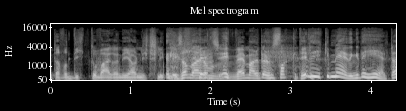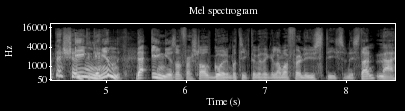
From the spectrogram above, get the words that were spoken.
utafor Ditto hver gang de har nytt slipp, liksom. Er, sånn, hvem er det du prøver å snakke Det til? er ikke mening i det hele tatt. Jeg skjønte ikke. Det er ingen som først av alt går inn på TikTok og tenker la meg følge justisministeren, Nei.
